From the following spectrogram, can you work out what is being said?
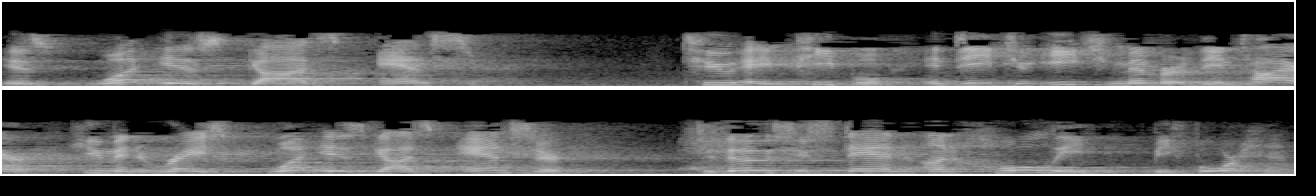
is, what is God's answer to a people, indeed to each member of the entire human race? What is God's answer to those who stand unholy before Him.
